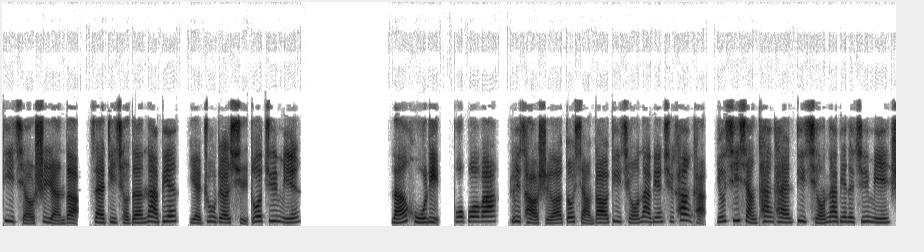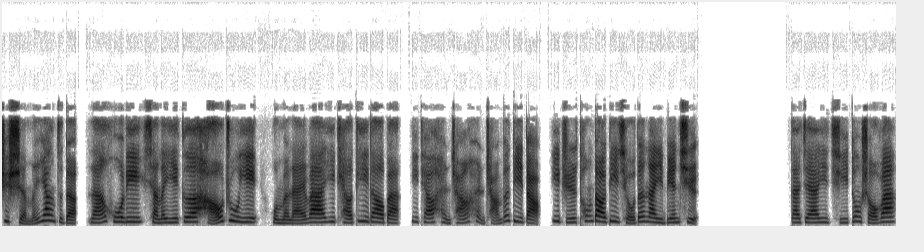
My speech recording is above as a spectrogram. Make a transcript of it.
地球是圆的，在地球的那边也住着许多居民。”蓝狐狸、波波蛙、绿草蛇都想到地球那边去看看，尤其想看看地球那边的居民是什么样子的。蓝狐狸想了一个好主意，我们来挖一条地道吧，一条很长很长的地道，一直通到地球的那一边去。大家一起动手挖。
